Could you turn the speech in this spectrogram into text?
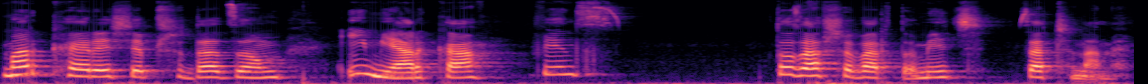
markery się przydadzą i miarka, więc to zawsze warto mieć. Zaczynamy.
